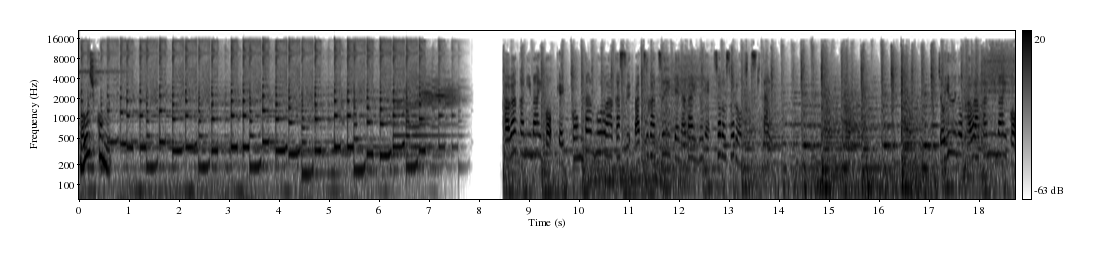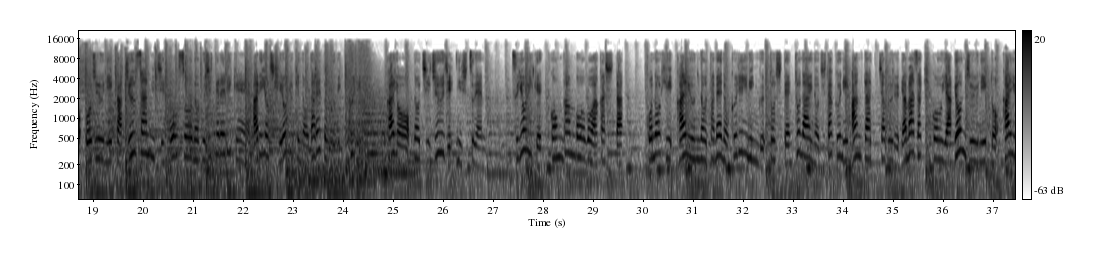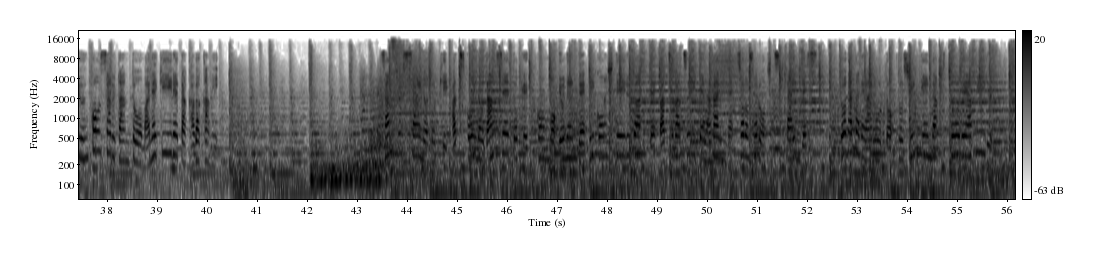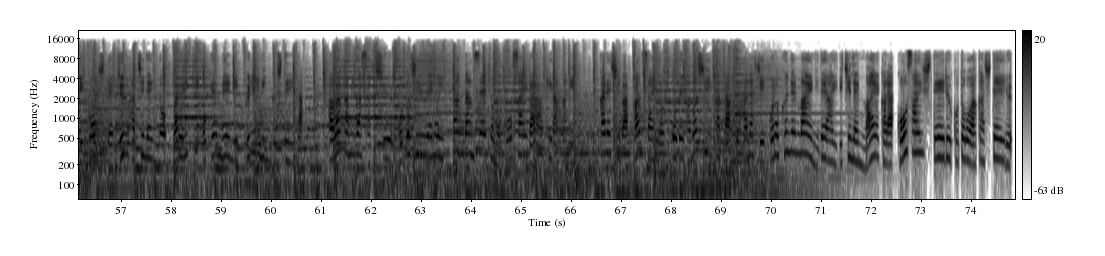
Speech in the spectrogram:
申し込む。川上舞子結婚願望を明かす罰がついて長いのでそろそろ落ち着きたい。女優の川上舞子52日13日放送のフジテレビ系有吉弘行の誰ともびっくり火曜の地10時に出演強い結婚願望を明かしたこの日、開運のためのクリーニングとして都内の自宅にアンタッチャブル山崎光也42と開運コンサルタントを招き入れた川上。30歳の時、初恋の男性と結婚も4年で離婚しているとあって罰がついて長いんでそろそろ落ち着きたいんです。どなたであろうとと真剣な口調でアピール。離婚して18年の悪い気を懸命にクリーニングしていた。川上は昨週、お年上の一般男性との交際が明らかに。彼氏は関西の人で楽しい方と話し5、6年前に出会い1年前から交際していることを明かしている。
